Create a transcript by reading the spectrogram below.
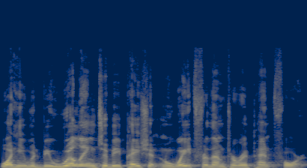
what he would be willing to be patient and wait for them to repent for.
